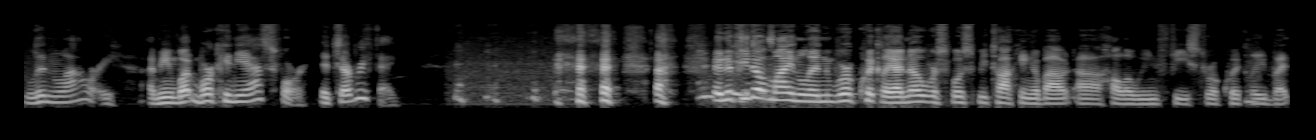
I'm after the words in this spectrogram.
Lynn Lowry. I mean, what more can you ask for? It's everything. and if you don't mind, Lynn, real quickly, I know we're supposed to be talking about uh, Halloween Feast real quickly, but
